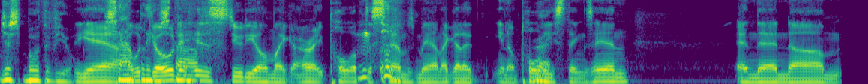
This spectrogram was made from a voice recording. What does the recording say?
Just both of you. Yeah, I would go stuff. to his studio. I'm like, all right, pull up the stems, man. I gotta, you know, pull Right. these things in, and then, um,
